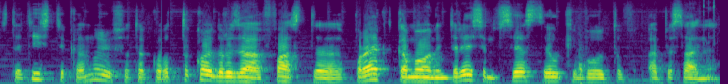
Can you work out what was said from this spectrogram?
статистика, ну и все такое. Вот такой, друзья, фаст э, проект. Кому он интересен, все ссылки будут в описании.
